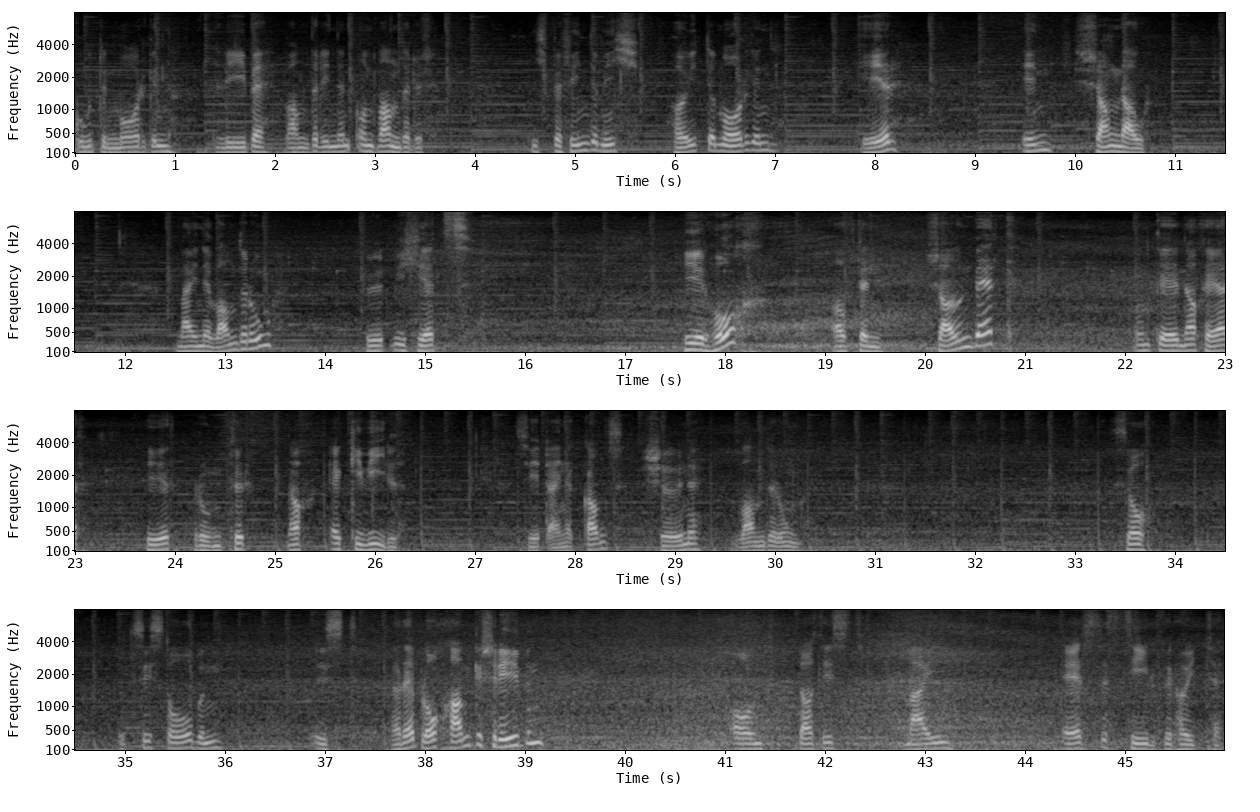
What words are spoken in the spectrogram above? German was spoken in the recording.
Guten Morgen, liebe Wanderinnen und Wanderer. Ich befinde mich heute Morgen hier in Schangnau. Meine Wanderung führt mich jetzt hier hoch auf den Schallenberg und gehe nachher hier runter nach Eckiwil. Es wird eine ganz schöne Wanderung. So, jetzt ist oben ist Rebloch angeschrieben und das ist mein erstes Ziel für heute.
